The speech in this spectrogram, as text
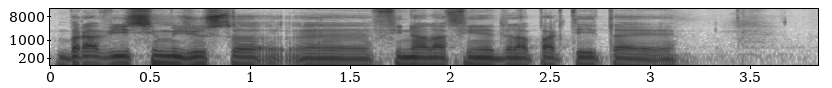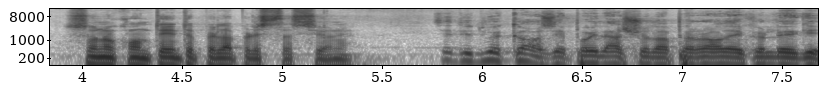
bravissimi giusto eh, fino alla fine della partita e sono contento per la prestazione. Senti due cose, poi lascio la parola ai colleghi.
